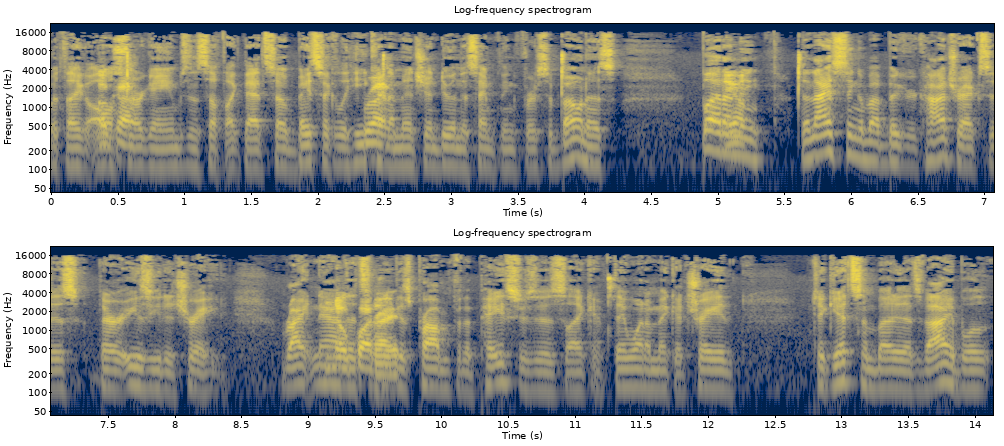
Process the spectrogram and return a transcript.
with like All Star games and stuff like that. So basically, he Right. kind of mentioned doing the same thing for Sabonis. But I mean, the nice thing about bigger contracts is they're easy to trade. Right now, No that's the biggest problem for the Pacers is like if they want to make a trade to get somebody that's valuable,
